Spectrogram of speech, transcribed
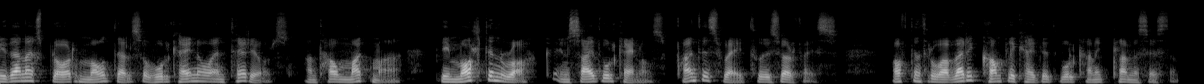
We then explore models of volcano interiors and how magma, the molten rock inside volcanoes, finds its way to the surface, often through a very complicated volcanic plumbing system.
